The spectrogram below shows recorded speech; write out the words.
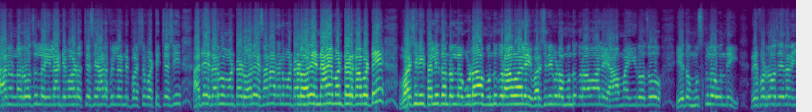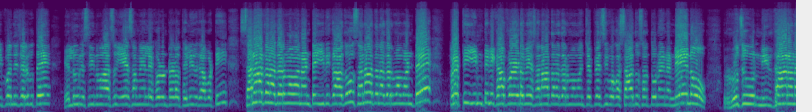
రానున్న రోజుల్లో ఇలాంటి వాడు వచ్చేసి ఆడపిల్లల్ని భ్రష్టు పట్టించేసి అదే ధర్మం అంటాడు అదే సనాతనం అంటాడు అదే న్యాయం అంటాడు కాబట్టి వర్షిని తల్లిదండ్రుల్లో కూడా ముందుకు రావాలి వర్షిని కూడా ముందుకు రావాలి. ఆ అమ్మాయి ఈ రోజు ఏదో ముసుగులో ఉంది. రేపటి రోజు ఏదైనా ఇబ్బంది జరిగితే ఎల్లూరి శ్రీనివాస్ ఏ సమయంలో ఎక్కడ ఉంటాడో తెలియదు కాబట్టి సనాతన ధర్మం అని అంటే ఇది కాదు. సనాతన ధర్మం అంటే ప్రతి ఇంటిని కాపాడడమే సనాతన ధర్మం అని చెప్పేసి ఒక సాధు సంతునైన నేను రుజువు నిర్ధారణ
